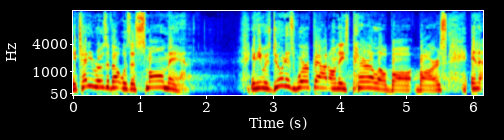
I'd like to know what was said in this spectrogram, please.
And Teddy Roosevelt was a small man. And he was doing his workout on these parallel ball, bars. And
